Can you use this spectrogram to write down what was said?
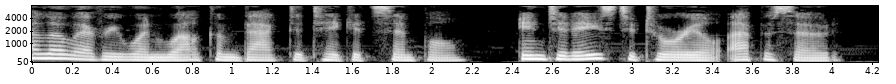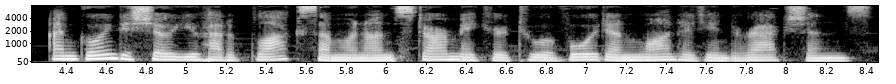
Hello everyone, welcome back to Tech It Simple. In today's tutorial episode, I'm going to show you how to block someone on StarMaker to avoid unwanted interactions.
